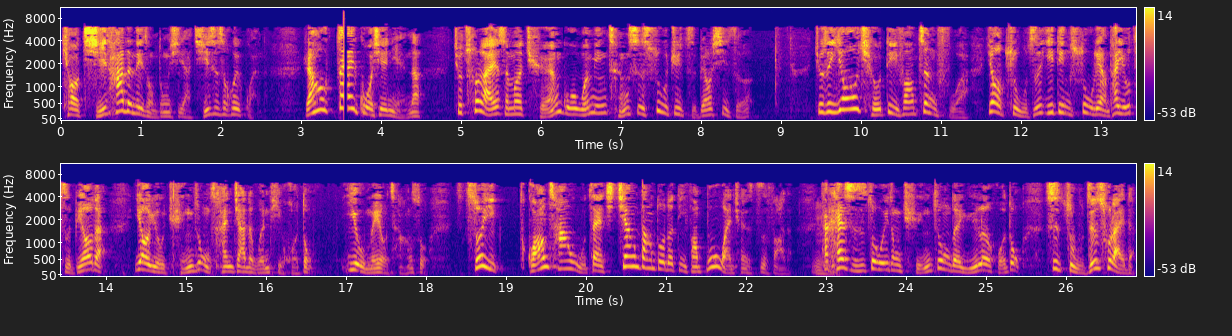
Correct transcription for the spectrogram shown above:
跳其他的那种东西啊，其实是会管的。然后再过些年呢，就出来什么全国文明城市数据指标细则。就是要求地方政府啊，要组织一定数量，它有指标的，要有群众参加的文体活动，又没有场所，所以广场舞在相当多的地方不完全是自发的，它开始是作为一种群众的娱乐活动，是组织出来的，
